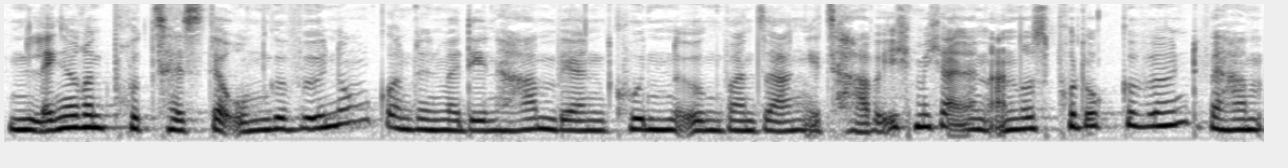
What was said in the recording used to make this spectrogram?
einen längeren Prozess der Umgewöhnung und wenn wir den haben, werden Kunden irgendwann sagen, jetzt habe ich mich an ein anderes Produkt gewöhnt. Wir haben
